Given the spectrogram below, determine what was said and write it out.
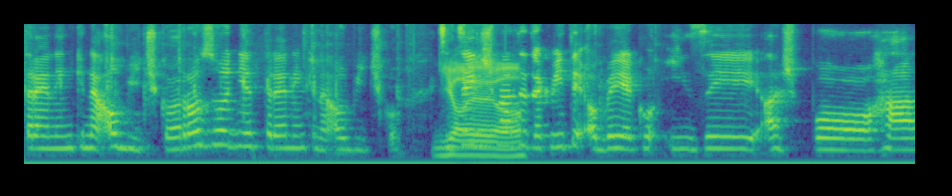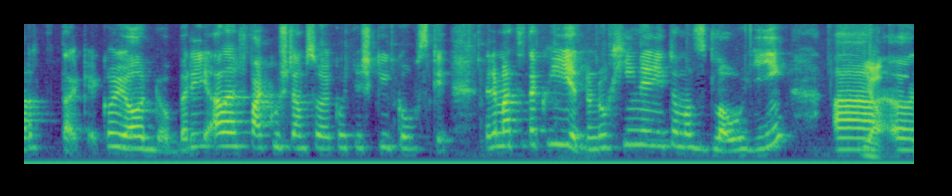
trénink na obíčko, rozhodně trénink na obíčko. Sice Jo, jo, když jo. máte takový ty oby jako easy až po hard, tak jako jo, dobrý, ale fakt už tam jsou jako těžký kousky. Tady máte takový jednoduchý, není to moc dlouhý a Jo. uh,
